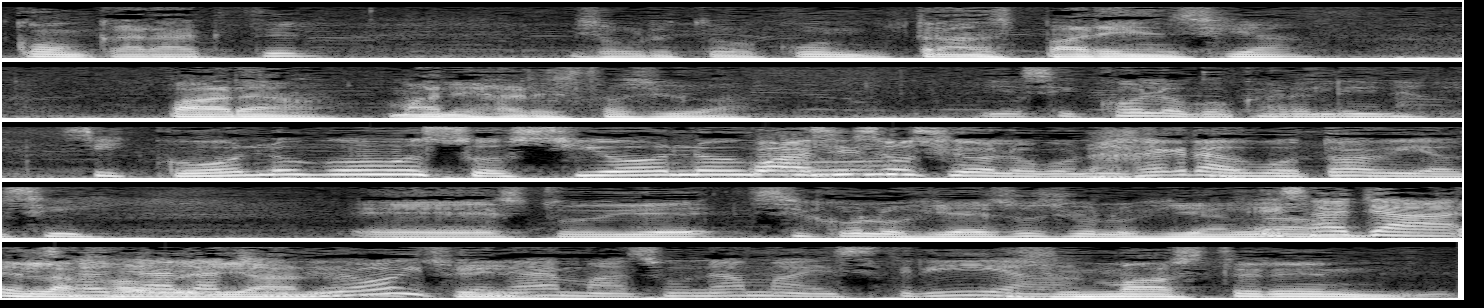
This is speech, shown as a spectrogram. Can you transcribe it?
con carácter y sobre todo con transparencia para manejar esta ciudad. Y es psicólogo, Carolina. Psicólogo, sociólogo. Cuasi sociólogo, no se graduó todavía, ¿o sí? Eh, estudié psicología y sociología en la, ya, en la ya la y sí. tiene además una maestría. Hice un máster en,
